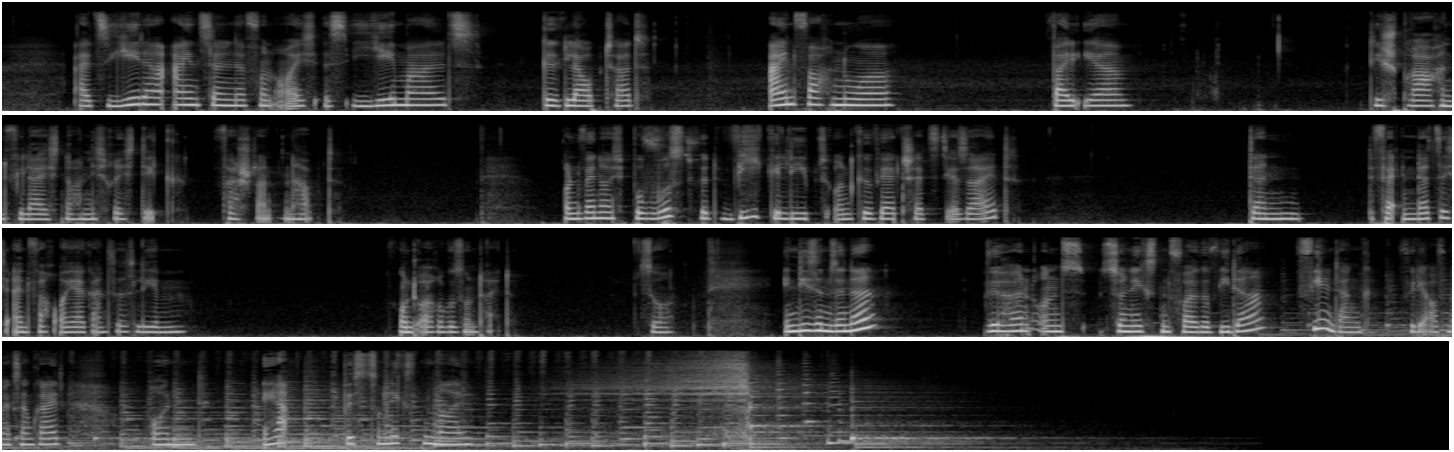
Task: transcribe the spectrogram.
als jeder einzelne von euch es jemals geglaubt hat, einfach nur, weil ihr die Sprachen vielleicht noch nicht richtig verstanden habt. Und wenn euch bewusst wird, wie geliebt und gewertschätzt ihr seid, dann verändert sich einfach euer ganzes Leben und eure Gesundheit. So, in diesem Sinne, wir hören uns zur nächsten Folge wieder. Vielen Dank für die Aufmerksamkeit und ja, bis zum nächsten Mal.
